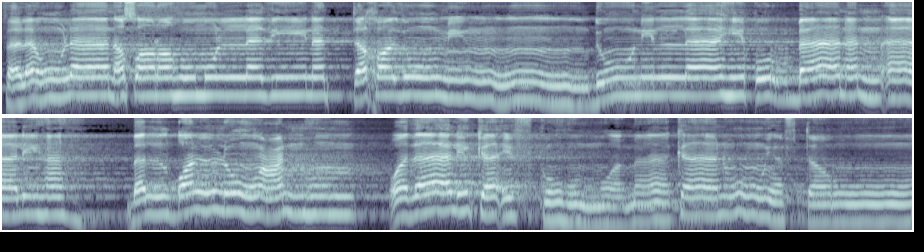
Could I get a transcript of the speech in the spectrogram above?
فلولا نصرهم الذين اتخذوا من دون الله قربانا آلهة بل ضلوا عنهم وذلك إفكهم وما كانوا يفترون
